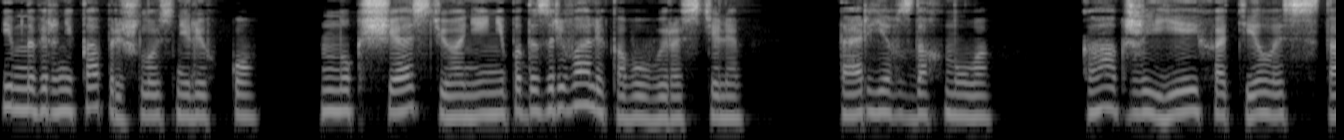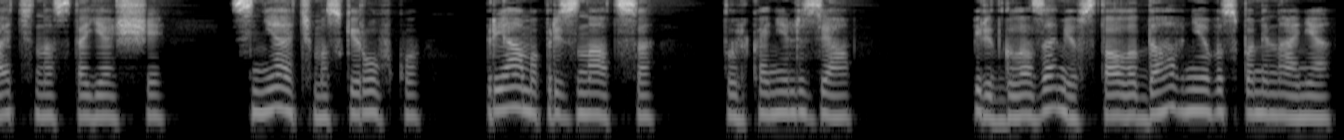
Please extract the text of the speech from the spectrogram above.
Им наверняка пришлось нелегко. Но, к счастью, они не подозревали, кого вырастили. Тарья вздохнула. Как же ей хотелось стать настоящей. Снять маскировку. Прямо признаться. Только нельзя. Перед глазами встало давнее воспоминание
